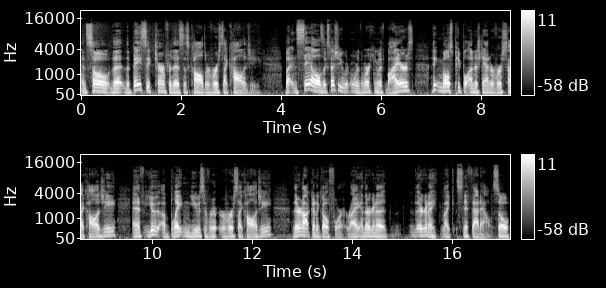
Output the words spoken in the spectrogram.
And so the the basic term for this is called reverse psychology. But in sales, especially we're working with buyers, I think most people understand reverse psychology. And if you have a blatant use of re- reverse psychology, they're not going to go for it, right? And they're going to they're going to like sniff that out. So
